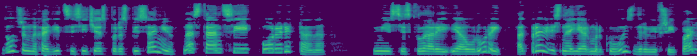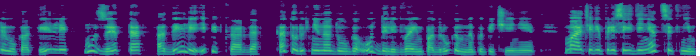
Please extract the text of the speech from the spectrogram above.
должен находиться сейчас по расписанию на станции Пора-Ретана. Вместе с Кларой и Ауророй отправились на ярмарку выздоровевшие Палли Лукателли, Музетта, Адели и Пиккарда, которых ненадолго отдали двоим подругам на попечение. Матери присоединятся к ним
